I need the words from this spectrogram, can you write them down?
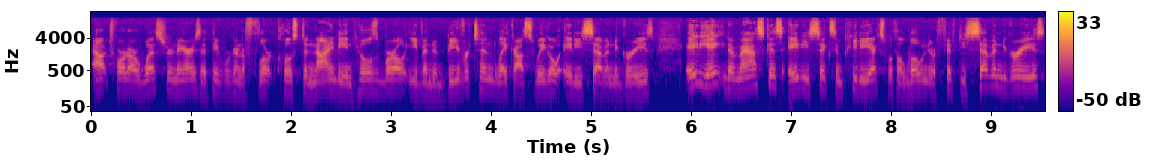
out toward our western areas. I think we're going to flirt close to 90 in Hillsboro, even in Beaverton, Lake Oswego, 87 degrees. 88 in Damascus, 86 in PDX with a low near 57 degrees.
